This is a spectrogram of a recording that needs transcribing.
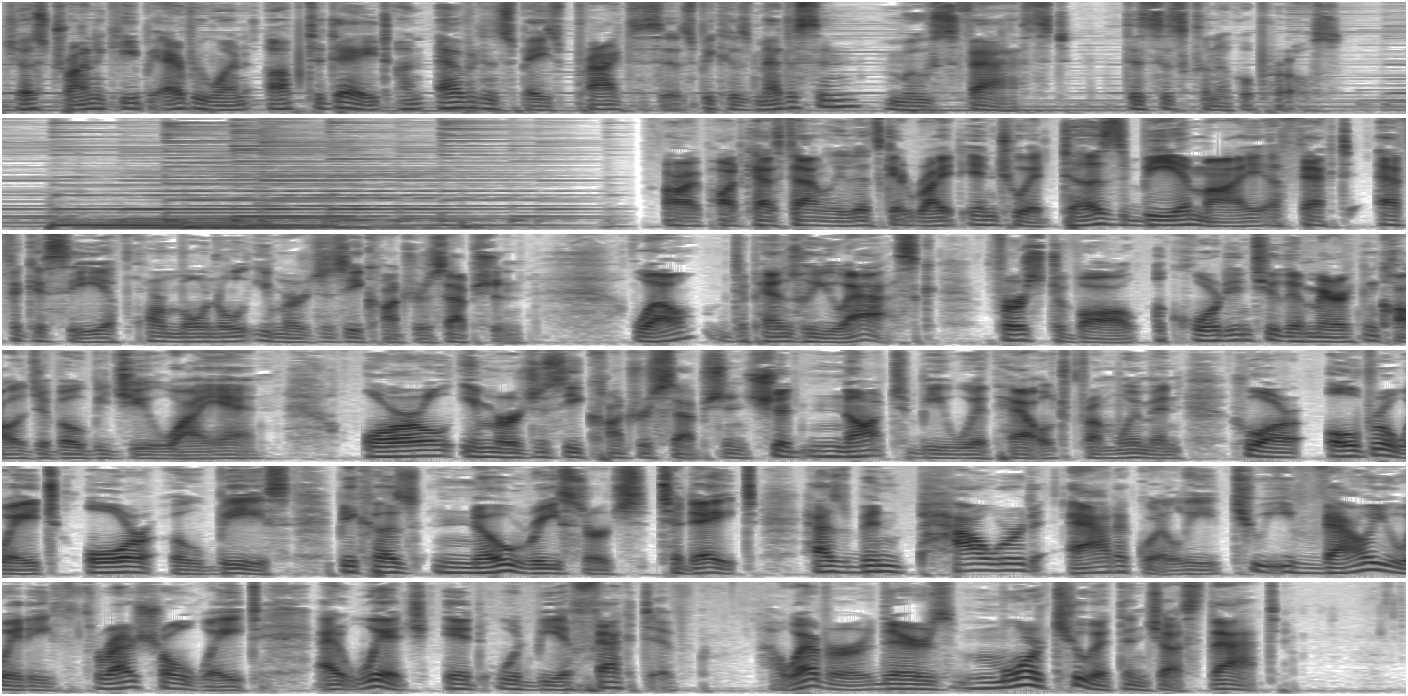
Just trying to keep everyone up to date on evidence based practices because medicine moves fast. This is Clinical Pearls. All right, podcast family, let's get right into it. Does BMI affect efficacy of hormonal emergency contraception? Well, depends who you ask. First of all, according to the American College of OBGYN, oral emergency contraception should not be withheld from women who are overweight or obese because no research to date has been powered adequately to evaluate a threshold weight at which it would be effective. However, there's more to it than just that.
